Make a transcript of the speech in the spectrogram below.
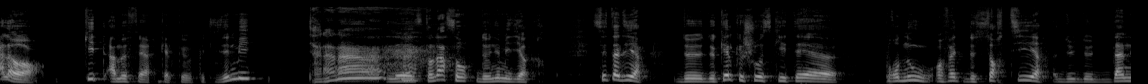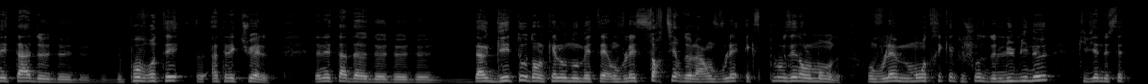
Alors, quitte à me faire quelques petits ennemis, les standards sont devenus médiocres. C'est-à-dire de, de, quelque chose qui était euh, pour nous, en fait, de sortir d'un état de, de, pauvreté euh, intellectuelle, d'un état de, d'un ghetto dans lequel on nous mettait. On voulait sortir de là, on voulait exploser dans le monde. On voulait montrer quelque chose de lumineux qui vienne de, cette,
